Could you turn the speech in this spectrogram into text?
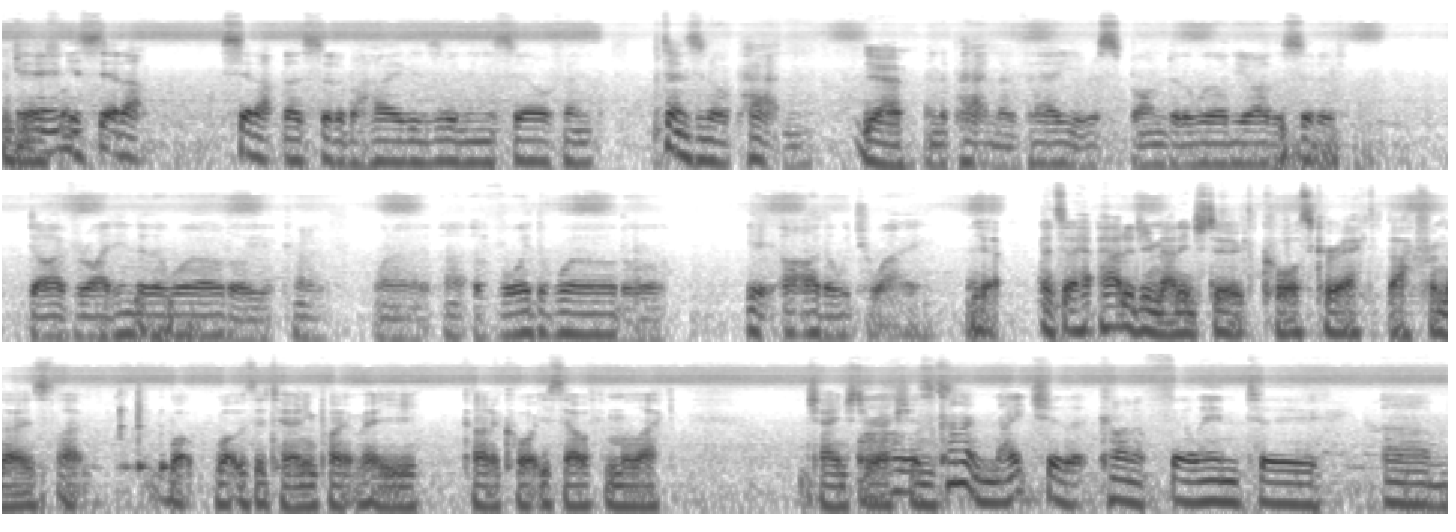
Yeah, yeah and you set up set up those sort of behaviours within yourself, and it turns into a pattern. Yeah. And the pattern of how you respond to the world, you either sort of dive right into the world, or you kind of want to uh, avoid the world, or yeah, either which way. Yeah. And so, how did you manage to course correct back from those? Like, what what was the turning point where you kind of caught yourself and were like, change Well, it was directions? kind of nature that kind of fell into um,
